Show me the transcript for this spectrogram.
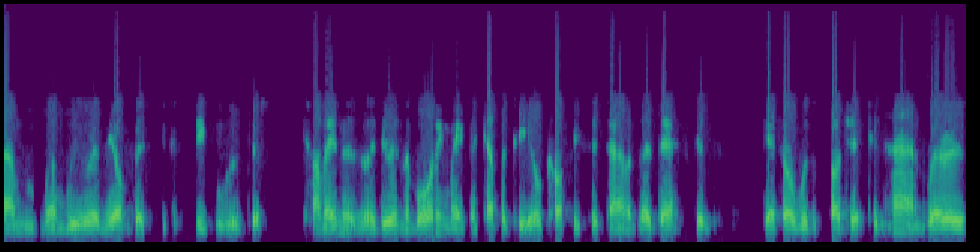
um, when we were in the office because people would just come in as they do in the morning, make their cup of tea or coffee, sit down at their desk and get on with the project in hand. Whereas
